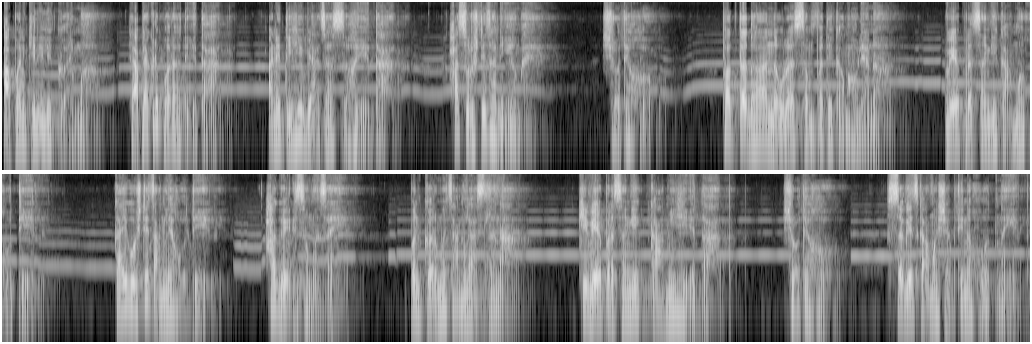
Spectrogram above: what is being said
आपण केलेली कर्म हे आपल्याकडे परत येतात. आणि तीही व्याजासह येतात. हा सृष्टीचा नियम आहे. श्रोते हो फक्त धन दौलत संपत्ती कमावल्यानं वेळ प्रसंगी कामं होतील. काही गोष्टी चांगल्या होतील. हा गैरसमज आहे. पण कर्म चांगलं असलं ना की वेळ प्रसंगी कामीही येतात. श्रोते हो सगळीच कामं शक्तीनं होत नाहीत.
